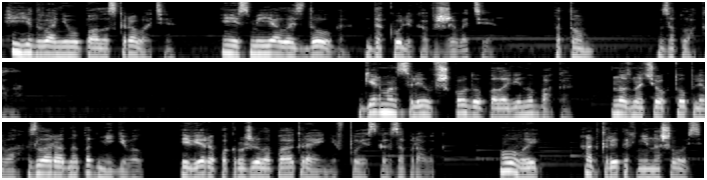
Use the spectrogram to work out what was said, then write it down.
и едва не упала с кровати. И смеялась долго, до коликов в животе. Потом заплакала. Герман слил в «Шкоду» половину бака, но значок топлива злорадно подмигивал, и Вера покружила по окраине в поисках заправок. Увы, открытых не нашлось,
